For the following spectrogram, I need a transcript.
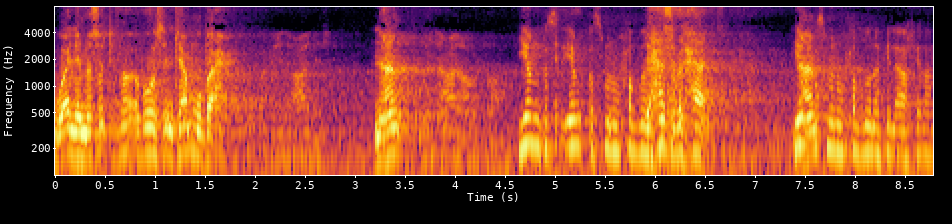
وإن لم يصد فهو استمتاع مباح. نعم. ينقص ينقص منه حظنا بحسب الحال. ينقص نعم. منه حظنا في الآخرة.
